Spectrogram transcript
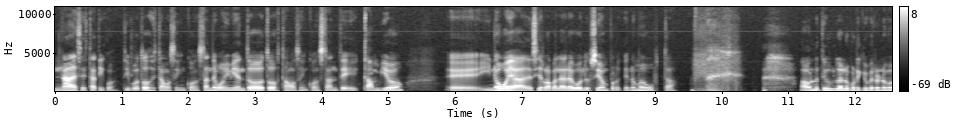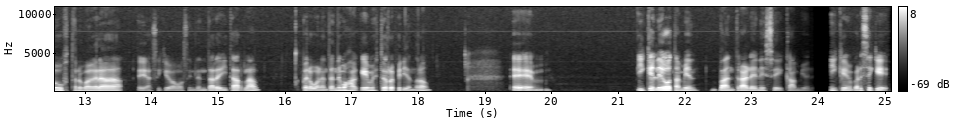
nada es estático. Tipo, todos estamos en constante movimiento, todos estamos en constante cambio. Eh, y no voy a decir la palabra evolución porque no me gusta. Aún no tengo claro por qué, pero no me gusta, no me agrada. Eh, así que vamos a intentar editarla. Pero bueno, entendemos a qué me estoy refiriendo, ¿no? Em, y que Leo también va a entrar en ese cambio. Y que me parece que,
